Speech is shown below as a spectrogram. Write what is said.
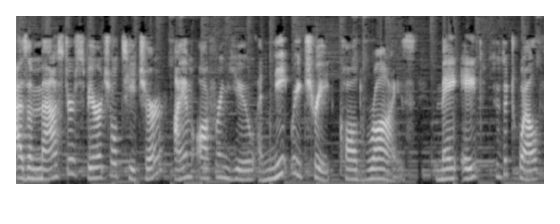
As a master spiritual teacher, I am offering you a neat retreat called Rise, May 8th through the 12th,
